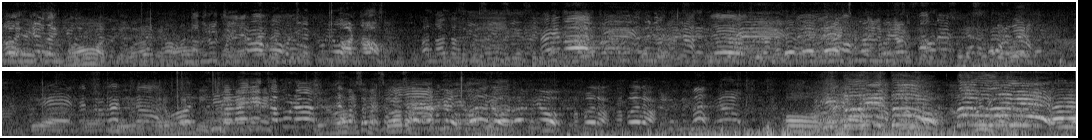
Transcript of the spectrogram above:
No, qué bueno que no. Pero un buen nicho. Pero no vamos a hacer todo. ¡Afuera! ¡Afuera! ¡Listo, listo! ¡Vamos, dale! ¡Dale!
